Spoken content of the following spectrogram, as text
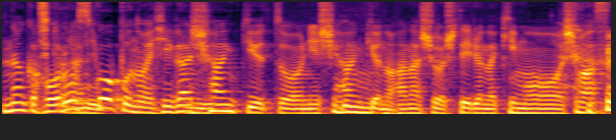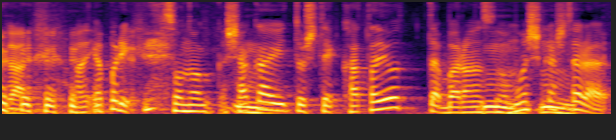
なんかホロスコープの東半球と西半球の話をしているような気もしますが、やっぱりその社会として偏ったバランスをもしかしたら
